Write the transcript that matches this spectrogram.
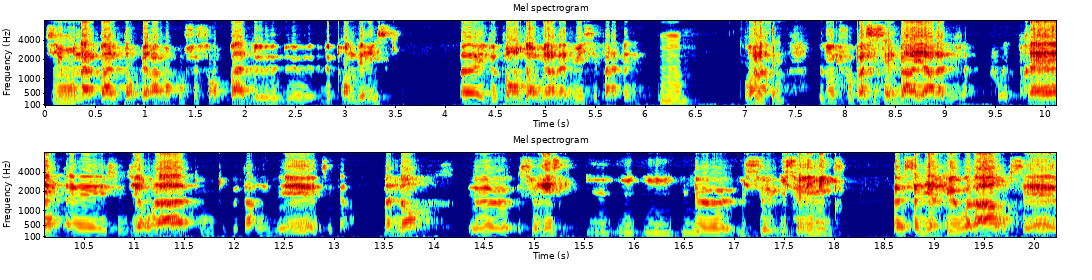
Si on n'a pas le tempérament, qu'on se sent pas de, de, de prendre des risques et de pas endormir la nuit, c'est pas la peine. Mm. Voilà. Donc il faut passer cette barrière-là déjà. Il faut être prêt et se dire voilà, tout, tout peut arriver, etc. Maintenant, euh, ce risque, il, il, il, euh, se, il se limite. Euh, c'est-à-dire que voilà, on sait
